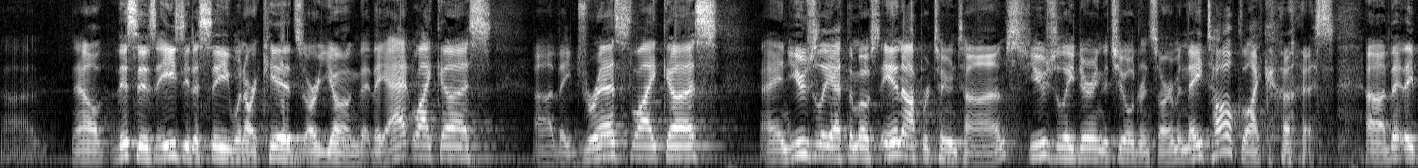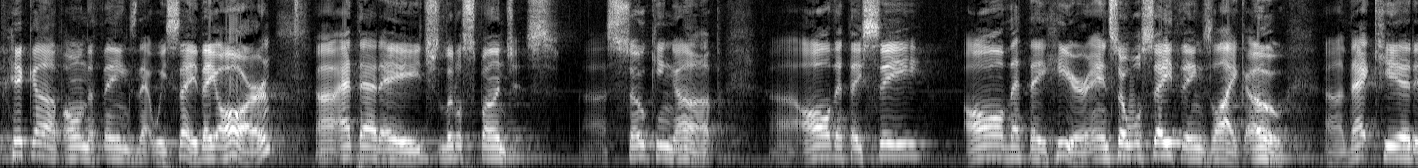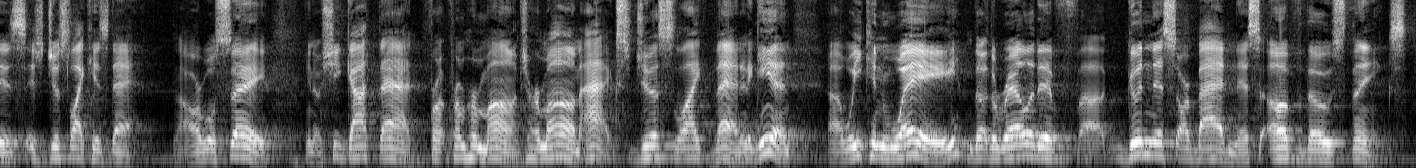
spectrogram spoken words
Uh, now, this is easy to see when our kids are young. They act like us, uh, they dress like us. And usually at the most inopportune times, usually during the children's sermon, they talk like us. Uh, they, pick up on the things that we say. They are, uh, at that age, little sponges, uh, soaking up uh, all that they see, all that they hear. And so we'll say things like, oh, uh, that kid is, is just like his dad. Or we'll say, you know, she got that from, from her mom. Her mom acts just like that. And again, uh, we can weigh the, the relative uh, goodness or badness of those things.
